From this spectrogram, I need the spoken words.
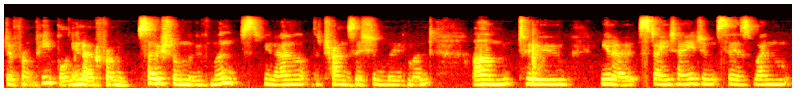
different people. You know, from social movements, you know, the transition movement, um, to you know state agencies. When,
